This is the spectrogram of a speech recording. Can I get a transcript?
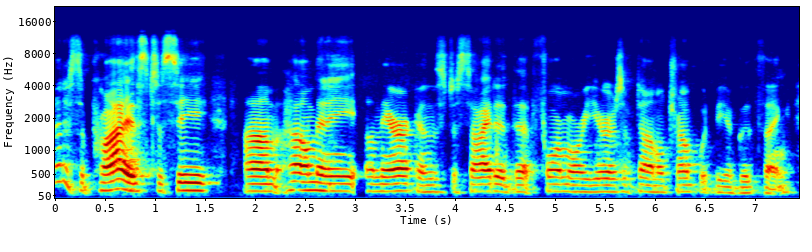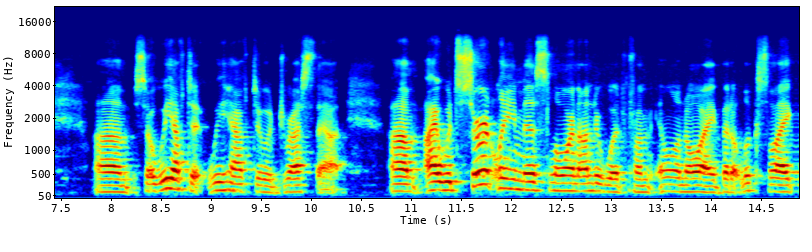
kind of surprised to see um, how many Americans decided that four more years of Donald Trump would be a good thing. Um, so we have to we have to address that. Um, I would certainly miss Lauren Underwood from Illinois, but it looks like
